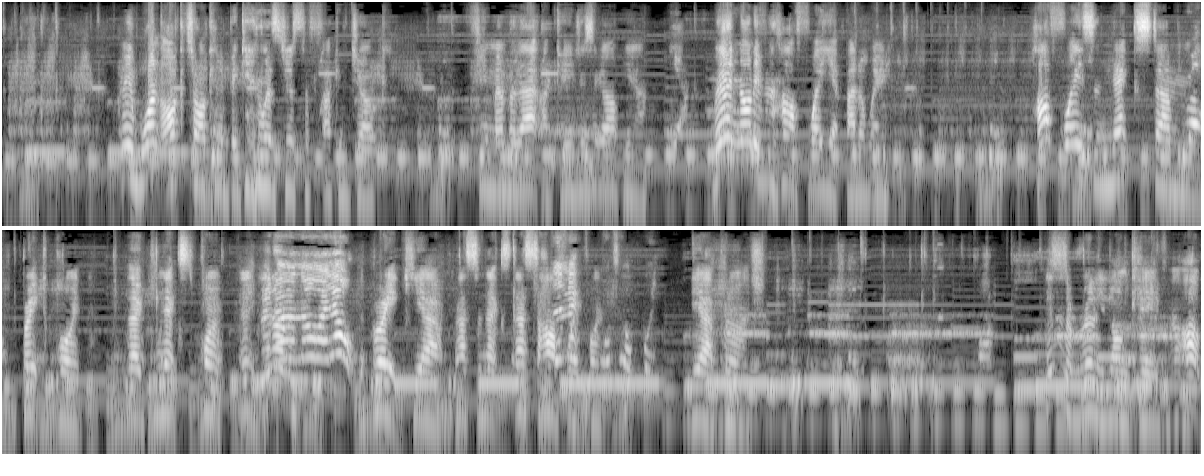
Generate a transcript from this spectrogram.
I mean, one Octorok in the beginning was just a fucking joke. If you remember that, like ages ago, yeah. Yeah. We're not even halfway yet, by the way. Halfway is the next um break point. Like next point. Uh, You know, I know know, I know. the break, yeah. That's the next. That's the The halfway next point. point. Yeah, pretty much. This is a really long cave. Oh.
